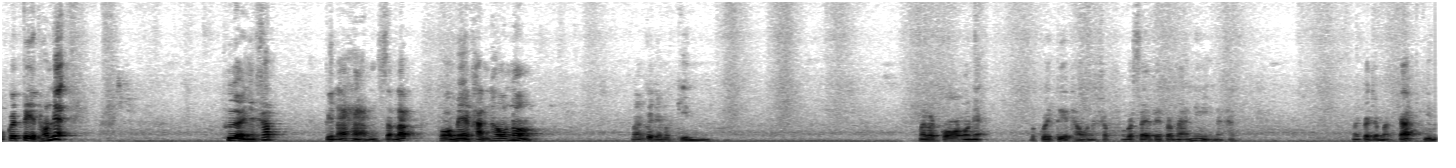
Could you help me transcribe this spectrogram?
บกวยเตดเขาเนี้ยเพื่ออย่างครับ เป็นอาหารสำหรับพ่อแม่พันธุ์เขาเนาะมันก็จะมากินมะละกอเขาเนี้ยมะกวยเตี๋เทานะครับเขาก็ใส่ไปประมาณนี้นะครับ มันก็จะมากัดกิน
